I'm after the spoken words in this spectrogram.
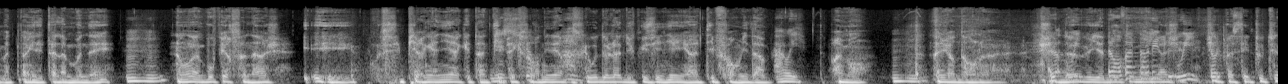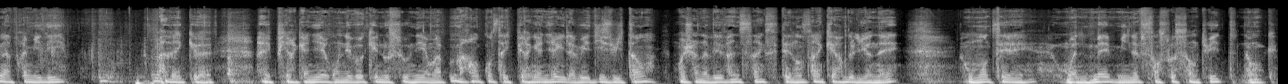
maintenant, il est à la Monnaie. Mhm. Non, un beau personnage. Et aussi Pierre Gagnère, qui est un Bien type sûr. extraordinaire, parce qu'au-delà du cuisinier, il y a un type formidable. Ah oui. Vraiment. Mhm. D'ailleurs, dans le chef-d'œuvre, oui. il y a des Alors, on va parler de- témoignages. oui. J'ai passé toute une après-midi avec, euh, avec Pierre Gagnère, on évoquait nos souvenirs. Ma, ma rencontre avec Pierre Gagnère, il avait 18 ans. Moi, j'en avais 25. C'était dans un quart de Lyonnais. On montait au mois de mai 1968. Donc,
